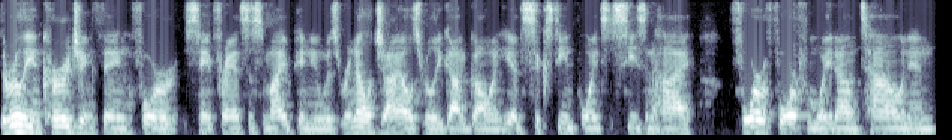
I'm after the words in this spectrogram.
the really encouraging thing for St. Francis, in my opinion, was Rennell Giles really got going. He had 16 points, a season high, four of four from way downtown. And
